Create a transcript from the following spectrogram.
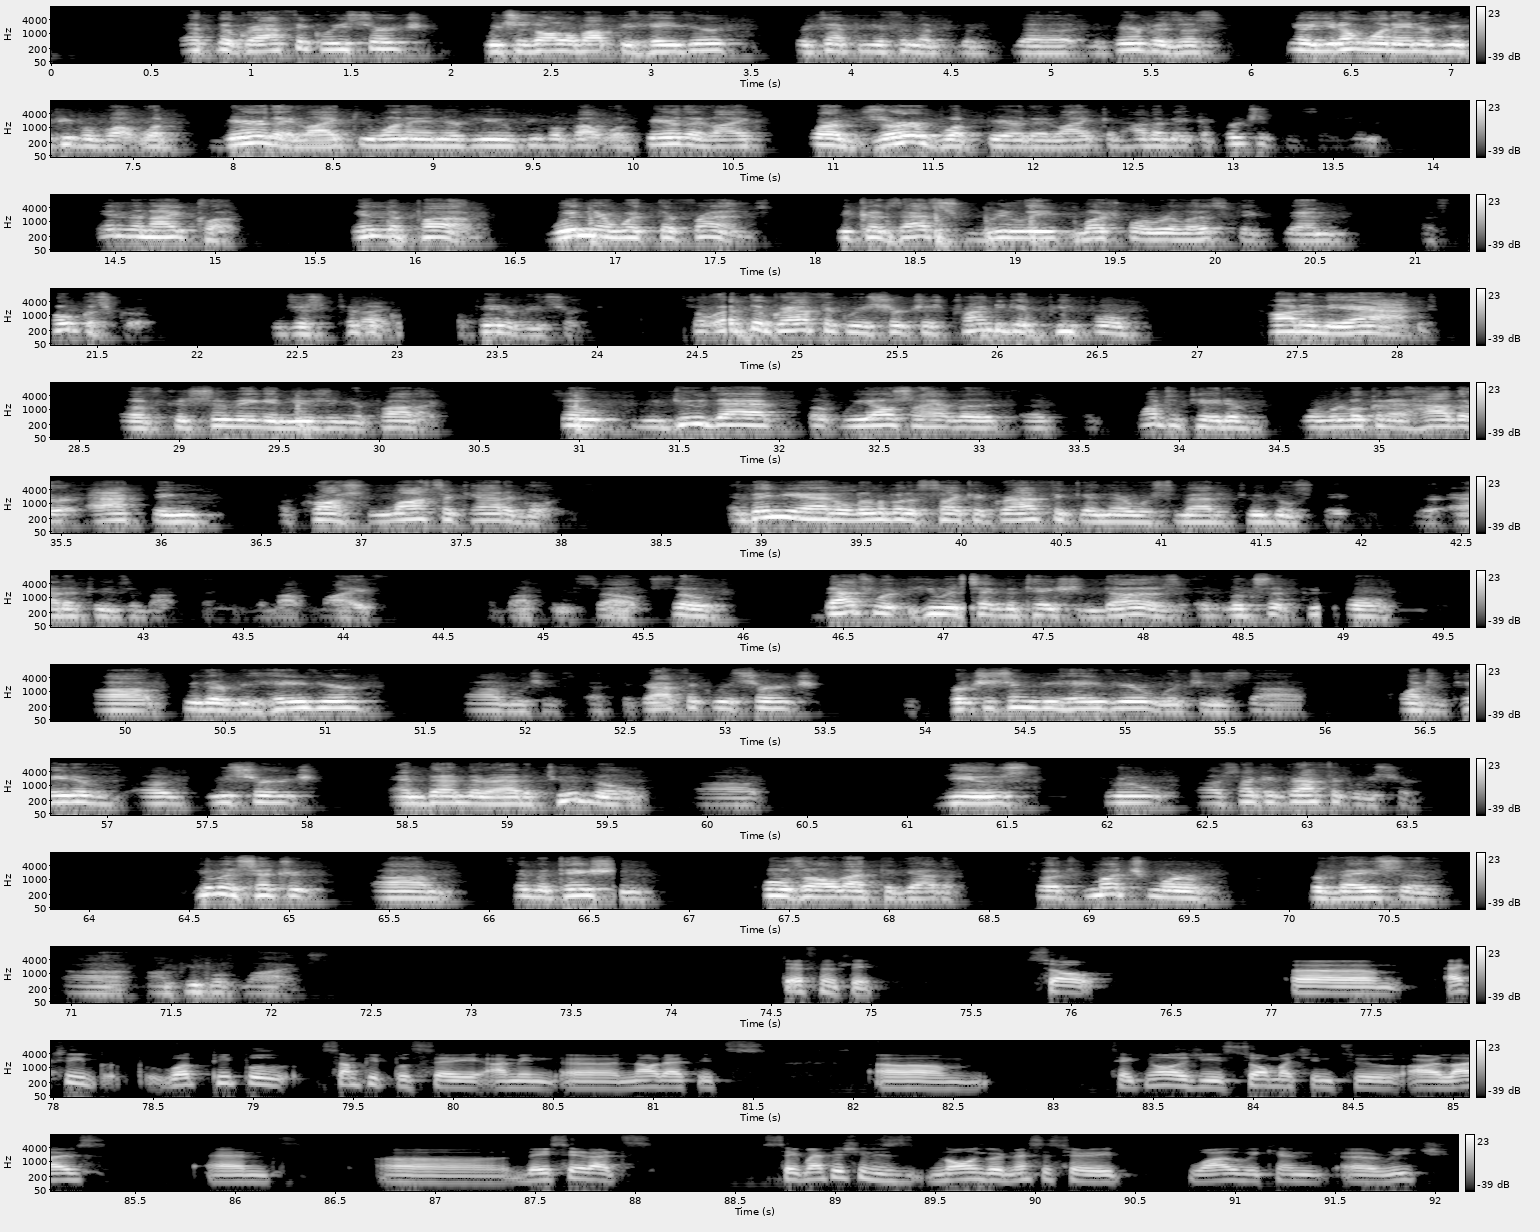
ethnographic research, which is all about behavior. For example, you're from the, the, the, the beer business. You know, you don't want to interview people about what beer they like. You want to interview people about what beer they like or observe what beer they like and how they make a purchase decision in the nightclub, in the pub, when they're with their friends, because that's really much more realistic than a focus group, which is typical right. research. So ethnographic research is trying to get people caught in the act of consuming and using your product. So we do that, but we also have a, a, quantitative where we're looking at how they're acting across lots of categories. And then you add a little bit of psychographic in there with some attitudinal statements, their attitudes about things, about life, about themselves. So that's what human segmentation does. It looks at people uh, through their behavior, uh, which is ethnographic research, purchasing behavior, which is uh, quantitative uh, research, and then their attitudinal views through uh, psychographic research. Human centric um, segmentation pulls all that together. So it's much more pervasive uh, on people's lives. Definitely. So um, actually, what people, some people say, I mean, uh, now that it's um, technology is so much into our lives, and uh, they say that segmentation is no longer necessary while we can uh, reach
